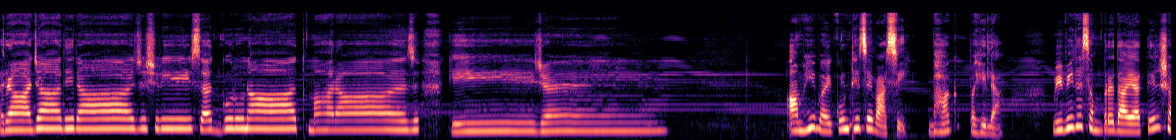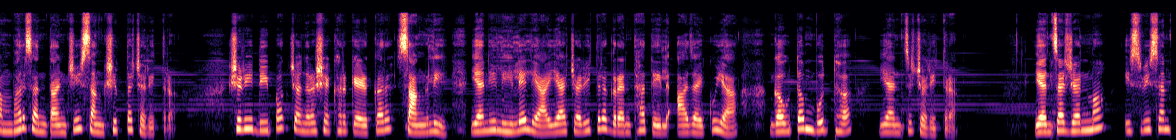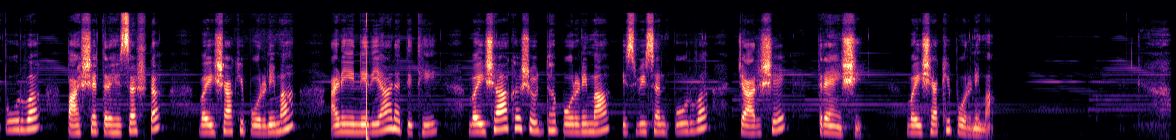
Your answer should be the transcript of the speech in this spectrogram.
राजाधिराज श्री सद्गुरुनाथ महाराज की जय. आम्ही वैकुंठीचे वासी भाग पहिला. विविध संप्रदायातील शंभर संतांची संक्षिप्त चरित्र. श्री दीपक चंद्रशेखर केळकर सांगली यांनी लिहिलेल्या या चरित्र ग्रंथातील आज ऐकूया गौतम बुद्ध यांचं चरित्र. यांचा जन्म इसवी सन पूर्व पाचशे त्रेसष्ट वैशाखी पौर्णिमा आणि निर्याण तिथी वैशाख शुद्ध पौर्णिमा इसवी सन पूर्व चारशे त्र्याऐंशी वैशाखी पौर्णिमा.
